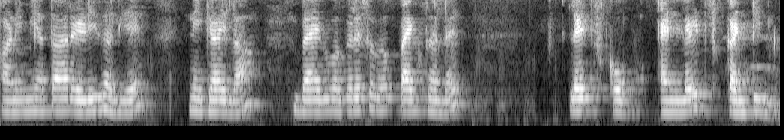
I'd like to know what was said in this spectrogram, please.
आणि मी आता रेडी झाली आहे निघायला. बॅग वगैरे सगळं पॅक झालं आहे let's go and let's continue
